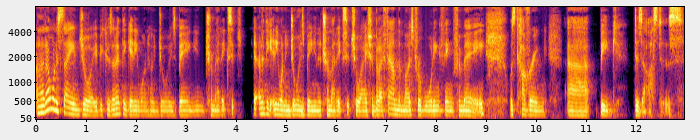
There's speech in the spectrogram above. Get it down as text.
I don't want to say enjoy because I don't think anyone who enjoys being in traumatic. I don't think anyone enjoys being in a traumatic situation, but I found the most rewarding thing for me was covering uh, big disasters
